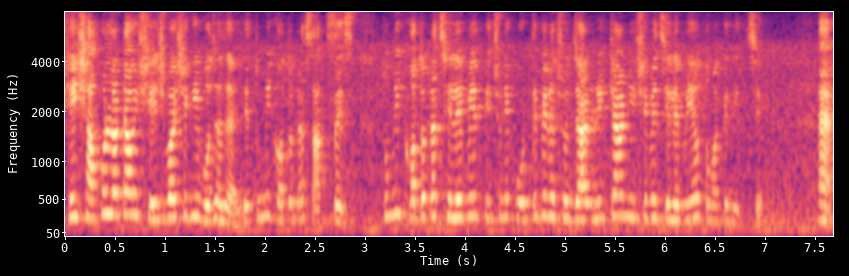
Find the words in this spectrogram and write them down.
সেই সাফল্যটা ওই শেষ বয়সে গিয়ে বোঝা যায় যে তুমি কতটা সাকসেস তুমি কতটা ছেলে মেয়ের পিছনে করতে পেরেছ, যার রিটার্ন হিসেবে ছেলে মেয়েও তোমাকে দিচ্ছে। হ্যাঁ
